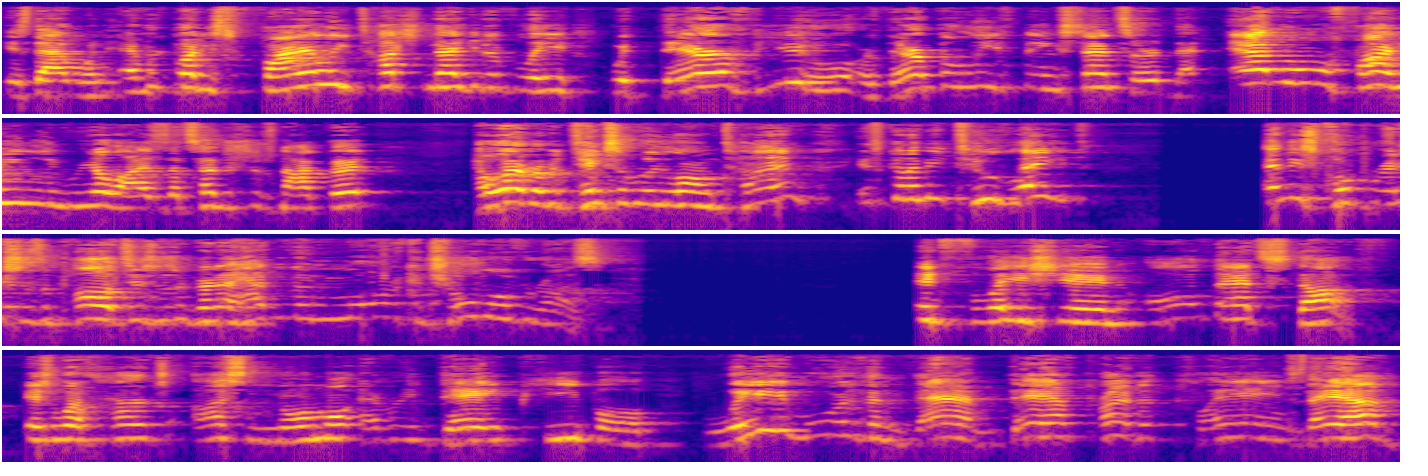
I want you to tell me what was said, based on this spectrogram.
is that when everybody's finally touched negatively with their view or their belief being censored, that everyone will finally realize that censorship is not good. However, if it takes a really long time, it's going to be too late. And these corporations and politicians are going to have even more control over us. Inflation, all that stuff is what hurts us normal, everyday people way more than them. They have private planes, they have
